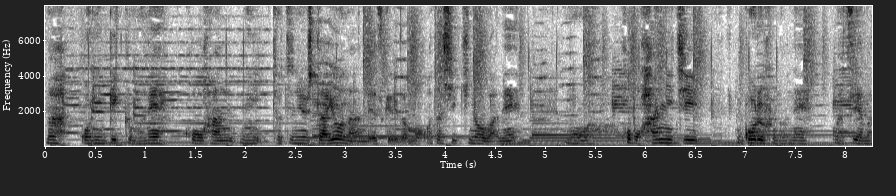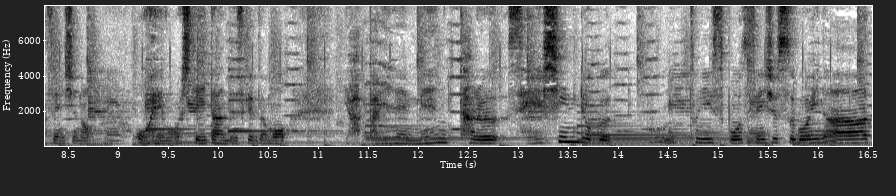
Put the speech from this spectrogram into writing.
まあオリンピックもね後半に突入したようなんですけれども私昨日はねもうほぼ半日ゴルフのね松山選手の応援をしていたんですけれどもやっぱりねメンタル精神力本当にスポーツ選手すごいな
